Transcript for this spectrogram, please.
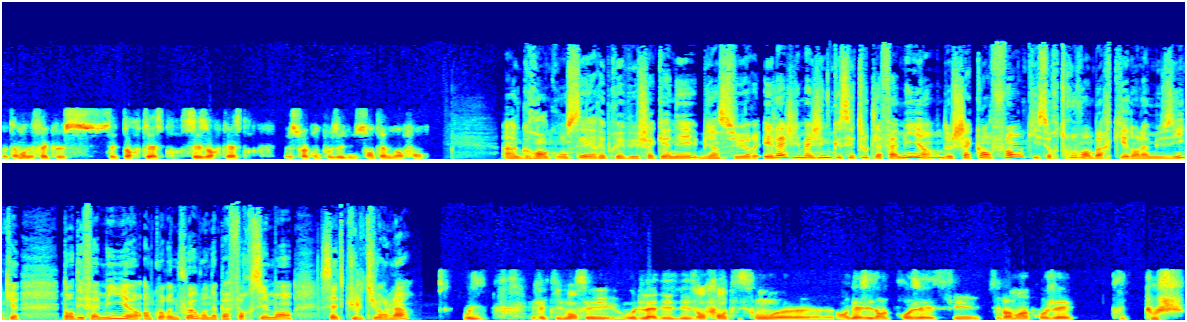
notamment le fait que cet orchestre, ces orchestres, soient composés d'une centaine d'enfants. Un grand concert est prévu chaque année, bien sûr. Et là, j'imagine que c'est toute la famille hein, de chaque enfant qui se retrouve embarqué dans la musique, dans des familles, encore une fois, où on n'a pas forcément cette culture-là. Oui, effectivement, c'est au-delà des, enfants qui sont euh, engagés dans le projet, c'est vraiment un projet qui touche,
